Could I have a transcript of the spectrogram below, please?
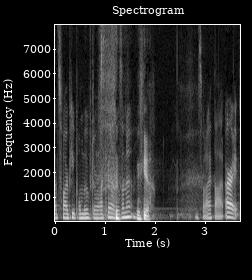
That's why people move to Rock Hill, isn't it? yeah. That's what I thought. All right.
